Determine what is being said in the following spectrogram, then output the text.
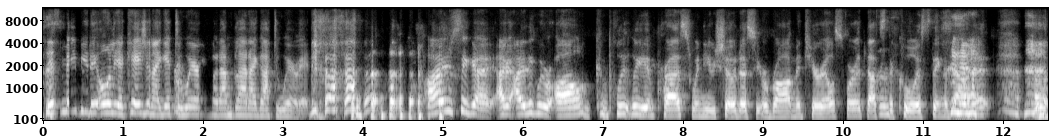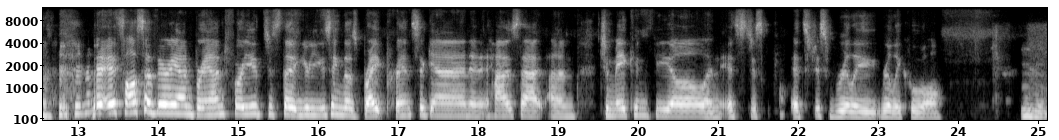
This may be the only occasion I get to wear it, but I'm glad I got to wear it. I just think, I, I I think we were all completely impressed when you showed us your raw materials for it. That's the coolest thing about it. Um, But it's also very on brand for you, just that you're using those bright prints again and it has that um, Jamaican feel and it's just, it's just really, really cool. Mhm.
